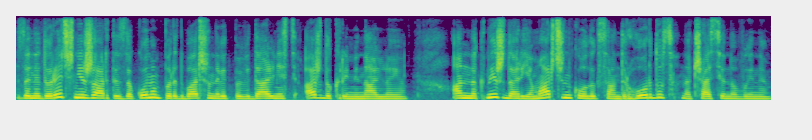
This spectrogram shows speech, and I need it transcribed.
за недоречні жарти законом передбачена відповідальність аж до кримінальної. Анна Книж, Дар'я Марченко, Олександр Гордус. На часі новини.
